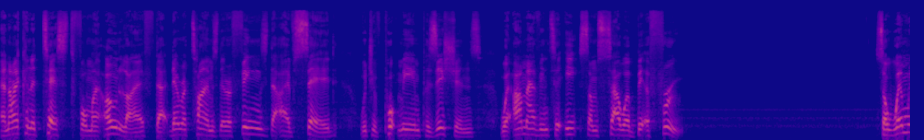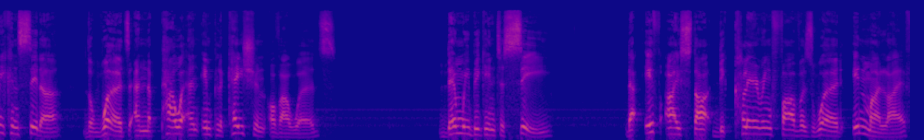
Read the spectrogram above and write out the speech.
And I can attest for my own life that there are times, there are things that I've said which have put me in positions where I'm having to eat some sour, bitter fruit. So when we consider the words and the power and implication of our words, then we begin to see that if I start declaring Father's word in my life,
